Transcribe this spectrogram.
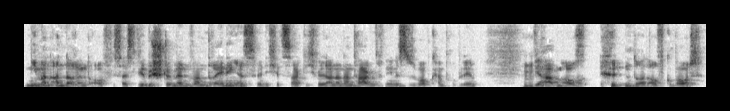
niemand anderen drauf. Das heißt, wir bestimmen, wann Training ist. Wenn ich jetzt sage, ich will an anderen Tagen trainieren, ist das überhaupt kein Problem. Hm. Wir haben auch Hütten dort aufgebaut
